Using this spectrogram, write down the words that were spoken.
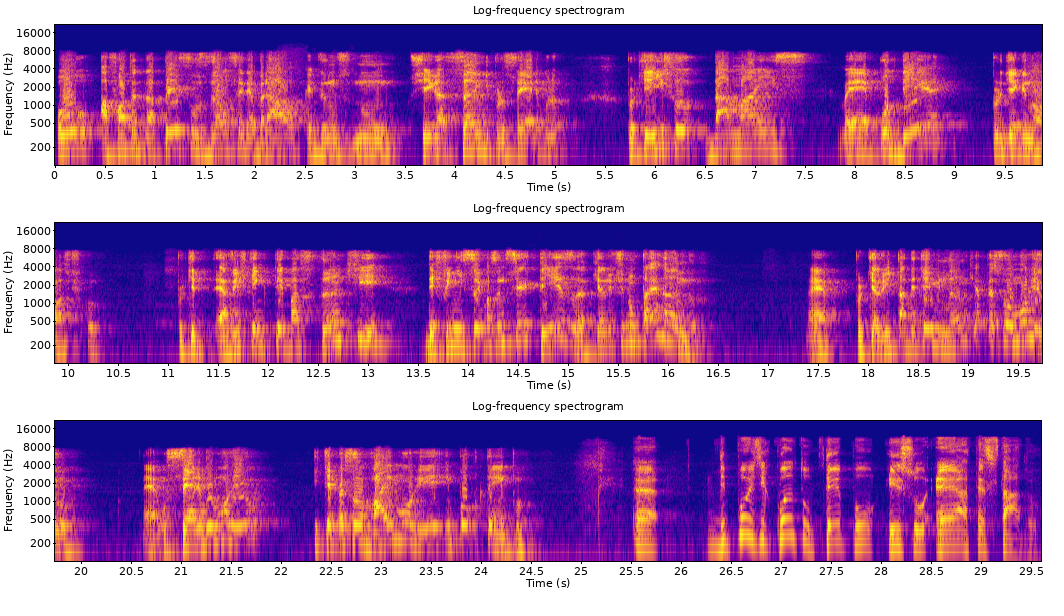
ou a falta da perfusão cerebral, quer dizer, não, não chega sangue para o cérebro, porque isso dá mais é, poder para o diagnóstico. Porque a gente tem que ter bastante definição e bastante certeza que a gente não está errando. Né? Porque a gente está determinando que a pessoa morreu. Né? O cérebro morreu e que a pessoa vai morrer em pouco tempo. É, depois de quanto tempo isso é atestado?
